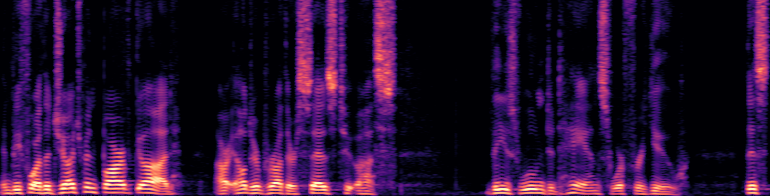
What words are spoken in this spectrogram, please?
And before the judgment bar of God, our elder brother says to us, These wounded hands were for you. This,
